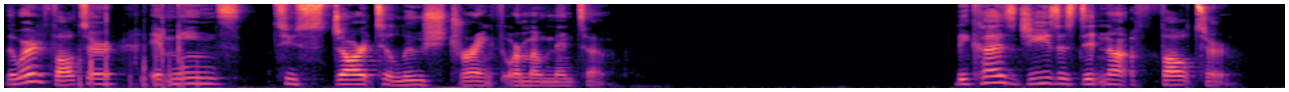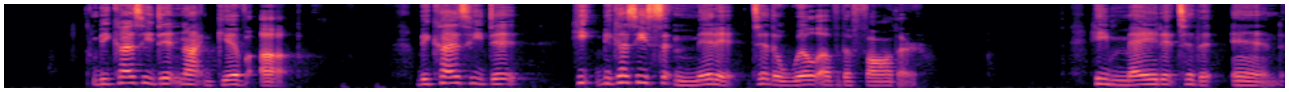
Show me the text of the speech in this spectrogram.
the word falter, it means to start to lose strength or momentum. Because Jesus did not falter, because he did not give up, because he did he because he submitted to the will of the Father. He made it to the end.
